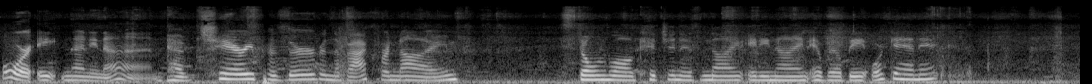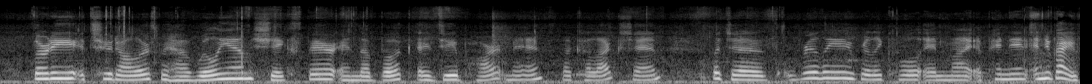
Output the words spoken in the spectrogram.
for $8.99. Have cherry preserve in the back for 9 Stonewall Kitchen is $9.89. It will be organic. $32. We have William Shakespeare in the book A Department, the collection, which is really, really cool in my opinion. And you guys,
